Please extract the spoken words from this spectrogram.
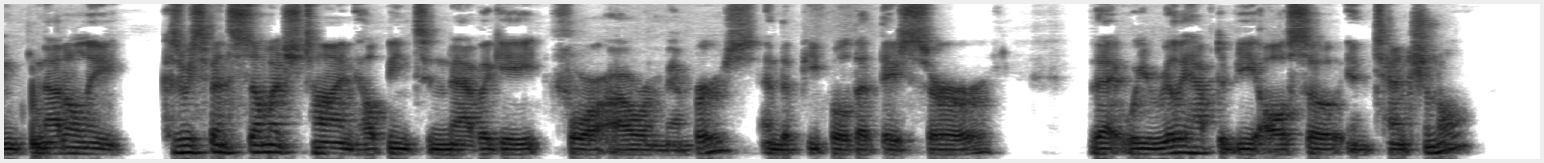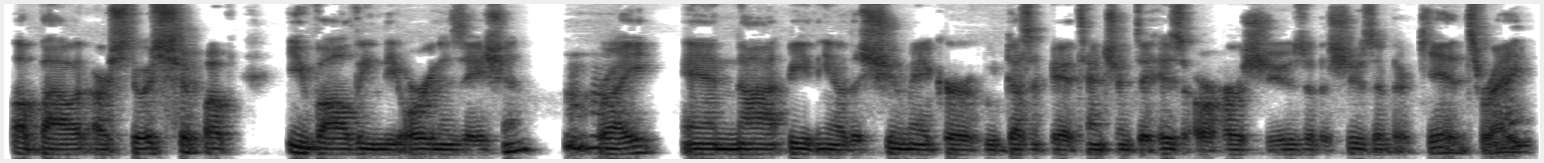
and not only because we spend so much time helping to navigate for our members and the people that they serve, that we really have to be also intentional about our stewardship of evolving the organization Mhm. right? And not be, you know, the shoemaker who doesn't pay attention to his or her shoes or the shoes of their kids, right? Right.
